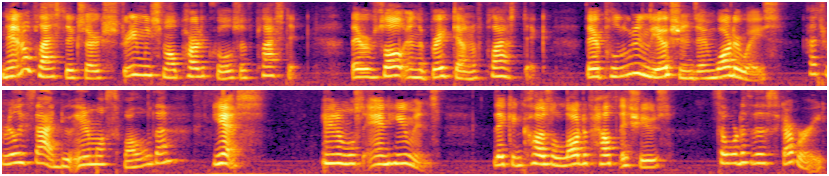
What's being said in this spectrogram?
Nanoplastics are extremely small particles of plastic. They result in the breakdown of plastic. They are polluting the oceans and waterways. That's really sad. Do animals swallow them? Yes, animals and humans. They can cause a lot of health issues. So, what is the discovery?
